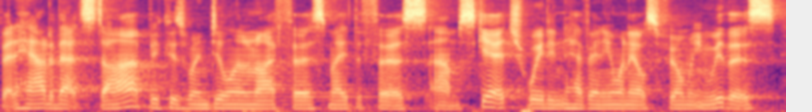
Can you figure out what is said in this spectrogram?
But how did that start? Because when dylan and i first made the first um, sketch we didn't have anyone else filming with us.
